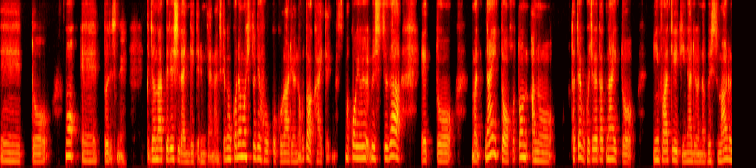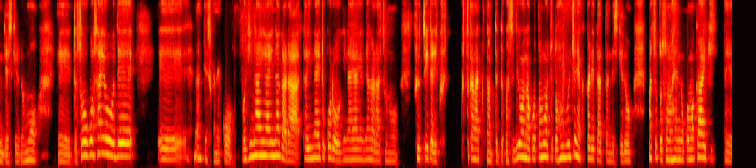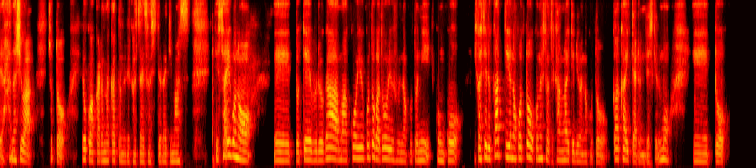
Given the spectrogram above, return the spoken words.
えー、っと、も、えー、っとですね、ドナペレシダに出てるみたいなんですけど、これも人で報告があるようなことは書いてあります。まあ、こういう物質が、えっと、まあ、ないとほとんど、あの、例えばこちらだとないと、インファーティリティになるような物質もあるんですけれども、えっと、相互作用で、えー、なんていうんですかね、こう、補い合いながら、足りないところを補い合いながら、その、くっついたりくっつかなくなったりとかするようなことも、ちょっと本文中には書かれてあったんですけど、まあ、ちょっとその辺の細かい、えー、話は、ちょっとよくわからなかったので割愛させていただきます。で、最後の、えー、っと、テーブルが、まあ、こういうことがどういうふうなことに今後、活かせるかっていうようなことを、この人たち考えているようなことが書いてあるんですけども、えー、っと、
